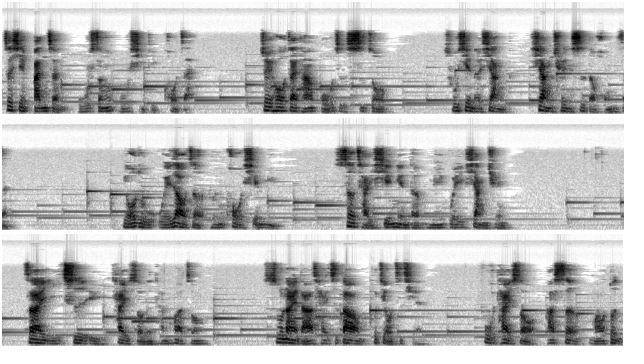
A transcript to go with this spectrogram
这些斑疹无声无息地扩展，最后在他脖子四周出现了像项圈似的红疹，犹如围绕着轮廓鲜明、色彩鲜艳的玫瑰项圈。在一次与太守的谈话中，苏乃达才知道，不久之前。副太守阿瑟·矛盾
